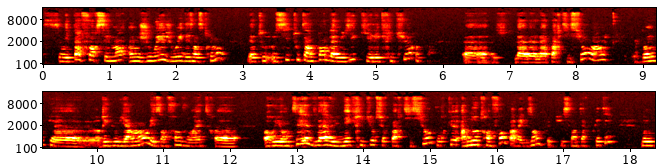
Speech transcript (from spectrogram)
ce n'est pas forcément en jouer, jouer des instruments. Il y a aussi tout un pan de la musique qui est l'écriture, euh, la, partition. Hein. Donc euh, régulièrement, les enfants vont être euh, orienté vers une écriture sur partition pour qu'un autre enfant, par exemple, puisse l'interpréter. Donc,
